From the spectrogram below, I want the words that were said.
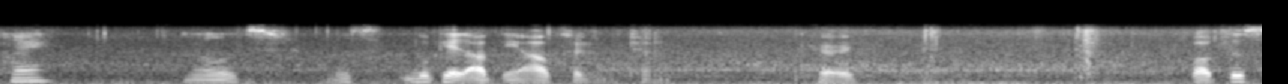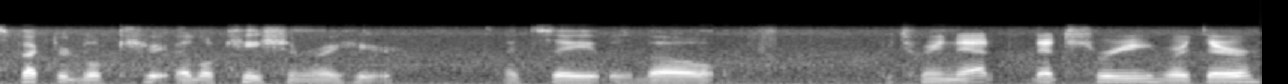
Okay. Now let's let's look at the outside of the tent. Okay. About this vectored loca uh, location right here. I'd say it was about between that that tree right there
